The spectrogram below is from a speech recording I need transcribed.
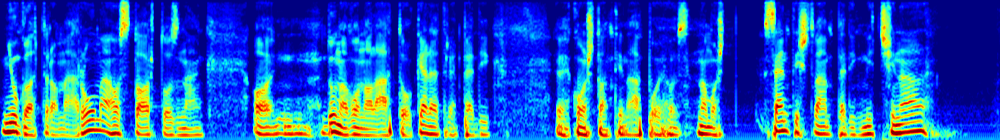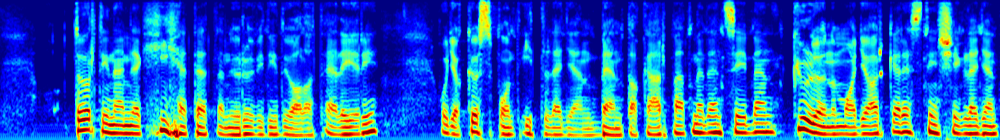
nyugatra már Rómához tartoznánk, a Duna vonalától keletre pedig Konstantinápolyhoz. Na most Szent István pedig mit csinál? Történelmileg hihetetlenül rövid idő alatt eléri, hogy a központ itt legyen bent a Kárpát-medencében, külön magyar kereszténység legyen,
